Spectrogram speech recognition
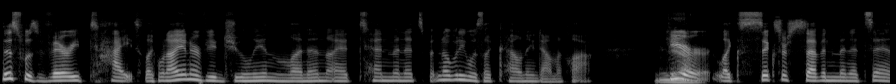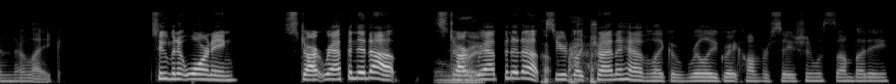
this was very tight. Like when I interviewed Julian Lennon, I had 10 minutes, but nobody was like counting down the clock. Yeah. Here, like six or seven minutes in, they're like, two minute warning, start wrapping it up start Right. wrapping it up. Uh, so you're like trying to have like a really great conversation with somebody,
